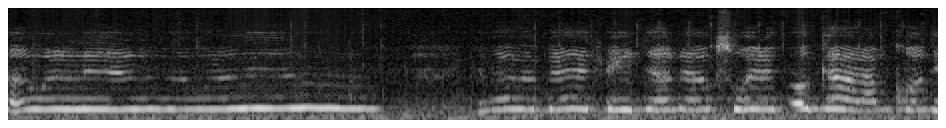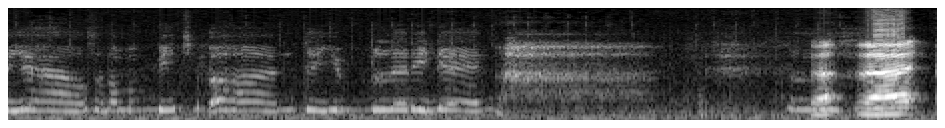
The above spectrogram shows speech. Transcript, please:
I want to live. I want to live. If I have a bad dream down there, I swear to oh God, I'm going to your house and I'm gonna beat you behind until you're bloody dead. That that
